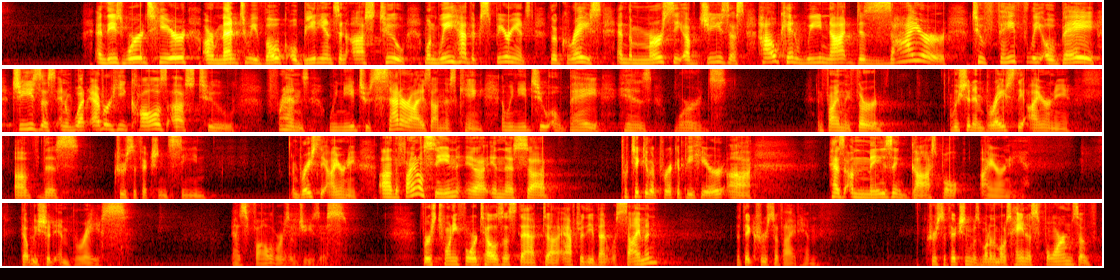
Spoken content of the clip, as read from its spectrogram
And these words here are meant to evoke obedience in us too. When we have experienced the grace and the mercy of Jesus, how can we not desire to faithfully obey Jesus in whatever he calls us to? Friends, we need to set our eyes on this king and we need to obey his words. And finally, third, we should embrace the irony of this crucifixion scene. Embrace the irony. Uh, the final scene uh, in this uh, particular pericope here uh, has amazing gospel irony that we should embrace as followers of Jesus. Verse 24 tells us that uh, after the event with Simon, that they crucified him. Crucifixion was one of the most heinous forms of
